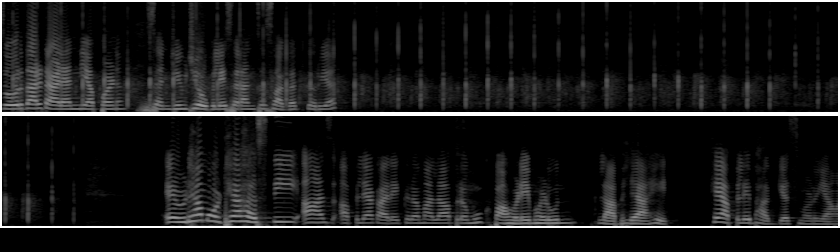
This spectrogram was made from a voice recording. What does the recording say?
जोरदार टाळ्यांनी आपण संजीवजी ओगले सरांचं स्वागत करूयात. एवढ्या मोठ्या हस्ती आज आपल्या कार्यक्रमाला प्रमुख पाहुणे म्हणून लाभल्या आहेत. हे आपले भाग्यच म्हणूया.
